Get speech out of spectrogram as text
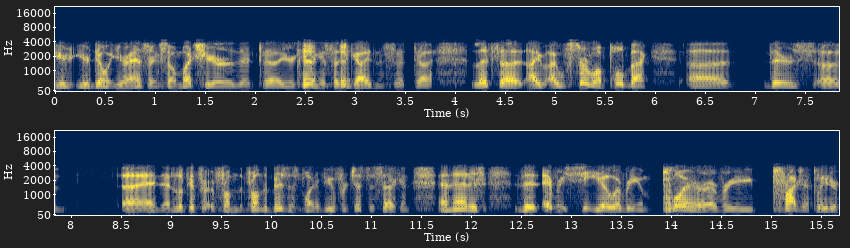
you're you're doing you're answering so much here that uh, you're giving us such guidance that uh, let's uh, I, I sort of want to pull back. Uh, there's uh, uh, and, and look at it from from the business point of view for just a second, and that is that every CEO, every employer, every project leader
